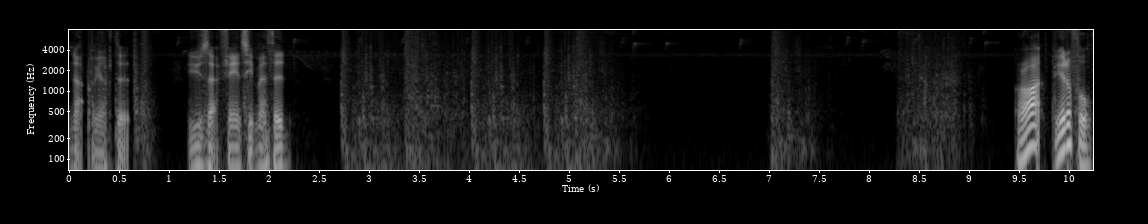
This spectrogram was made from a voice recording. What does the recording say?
No, we have to use that fancy method. Alright, beautiful.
